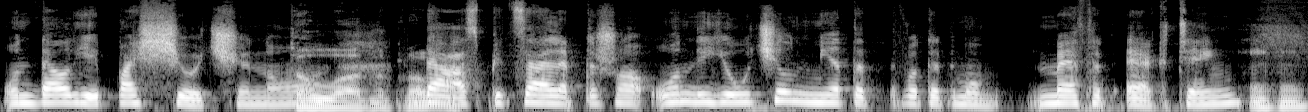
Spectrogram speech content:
он дал ей пощечину. Да ладно, правда? Да, специально, потому что он ее учил метод, вот этому method acting.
